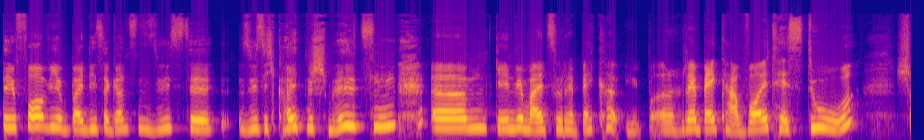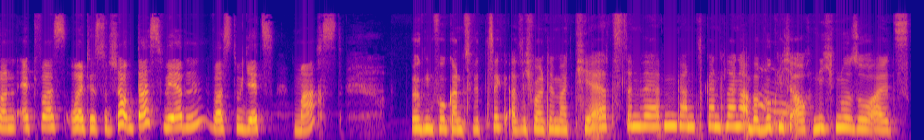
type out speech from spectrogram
bevor wir bei dieser ganzen Süße, Süßigkeiten schmelzen, ähm, gehen wir mal zu Rebecca über. Rebecca, wolltest du schon etwas, wolltest du schon das werden, was du jetzt machst? Irgendwo ganz witzig. Also ich wollte immer Tierärztin werden, ganz, ganz lange, aber oh. wirklich auch nicht nur so als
